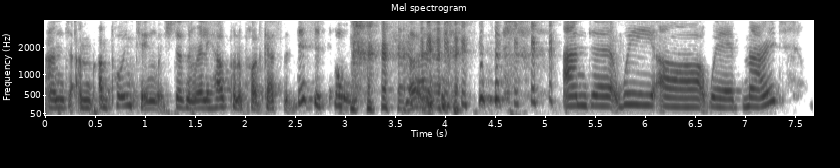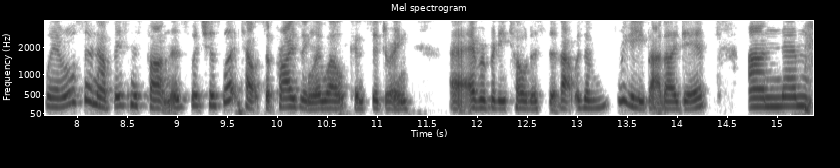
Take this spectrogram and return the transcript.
and I'm, I'm, pointing, which doesn't really help on a podcast, but this is Paul. um, and uh, we are we're married. We're also now business partners, which has worked out surprisingly well considering uh, everybody told us that that was a really bad idea. And um,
